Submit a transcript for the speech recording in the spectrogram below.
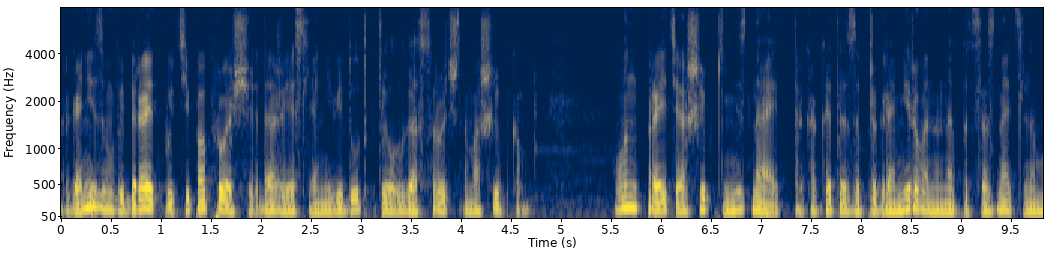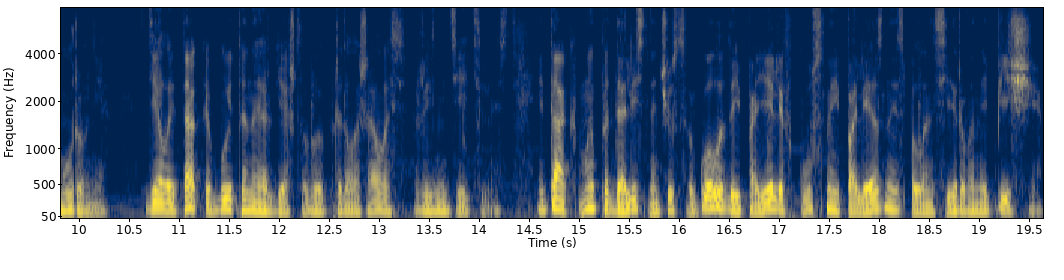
Организм выбирает пути попроще, даже если они ведут к долгосрочным ошибкам. Он про эти ошибки не знает, так как это запрограммировано на подсознательном уровне – Делай так, и будет энергия, чтобы продолжалась жизнедеятельность. Итак, мы поддались на чувство голода и поели вкусной, полезной, сбалансированной пищи.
